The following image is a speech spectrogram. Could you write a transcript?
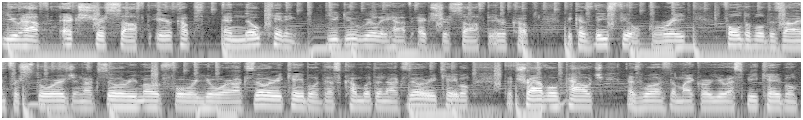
You have extra soft ear cups, and no kidding, you do really have extra soft ear cups because these feel great. Foldable design for storage and auxiliary mode for your auxiliary cable. It does come with an auxiliary cable, the travel pouch, as well as the micro USB cable.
